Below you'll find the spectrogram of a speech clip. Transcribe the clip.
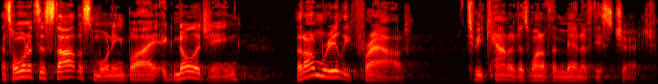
And so I wanted to start this morning by acknowledging that I'm really proud to be counted as one of the men of this church.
